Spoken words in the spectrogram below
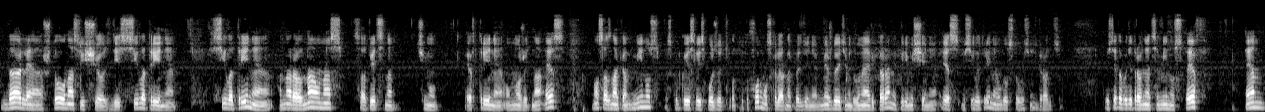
Далее, что у нас еще здесь? Сила трения. Сила трения, она равна у нас, соответственно, чему? F трения умножить на S, но со знаком минус, поскольку если использовать вот эту формулу скалярное произведение, между этими двумя векторами перемещения S и силы трения угол 180 градусов. То есть это будет равняться минус F n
